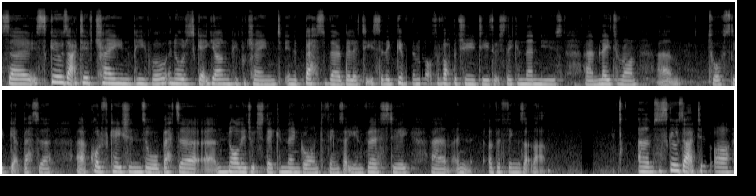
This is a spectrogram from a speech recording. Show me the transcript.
So, Skills Active train people in order to get young people trained in the best of their abilities. So, they give them lots of opportunities which they can then use um, later on um, to obviously get better uh, qualifications or better uh, knowledge, which they can then go on to things like university um, and other things like that. Um, so Skills Active are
